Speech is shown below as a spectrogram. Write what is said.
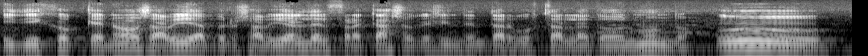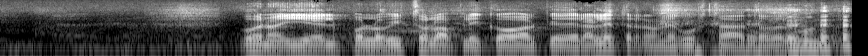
y dijo que no lo sabía, pero sabía el del fracaso, que es intentar gustarle a todo el mundo. mm. Bueno, y él por lo visto lo aplicó al pie de la letra, no le gusta a todo el mundo.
